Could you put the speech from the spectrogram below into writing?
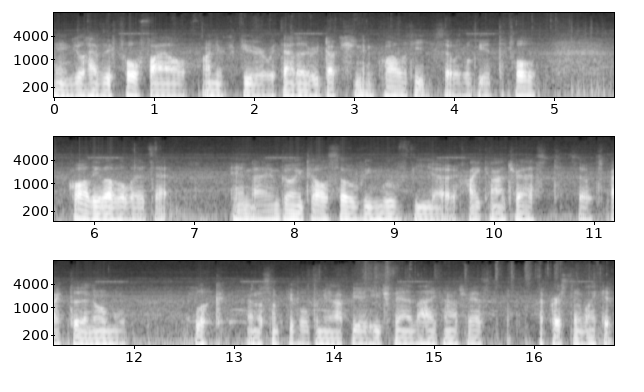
and you'll have the full file on your computer without a reduction in quality so it'll be at the full quality level that it's at. And I am going to also remove the uh, high contrast so it's back to the normal look I know some people may not be a huge fan of the high contrast I personally like it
